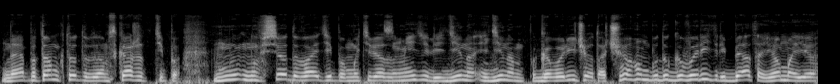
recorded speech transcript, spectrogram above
Да, потом кто-то там скажет, типа, ну, ну все, давай, типа, мы тебя заметили, иди, на, иди нам поговори что-то. А что я вам буду говорить, ребята, ё-моё.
